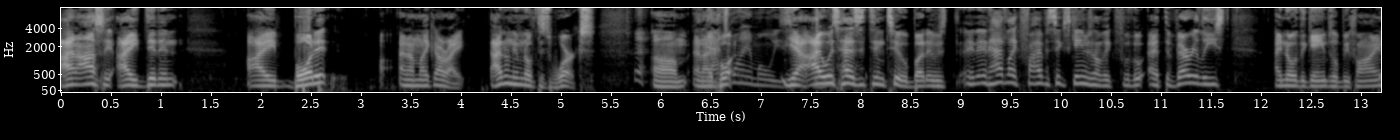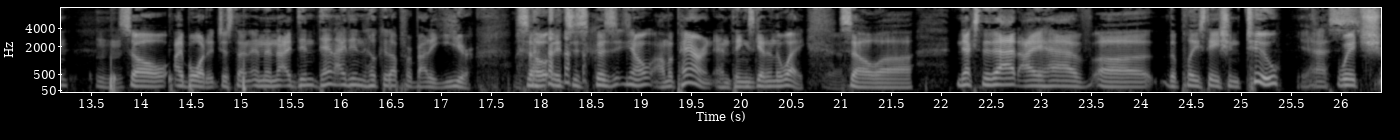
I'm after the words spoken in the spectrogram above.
I honestly, I didn't. I bought it, and I'm like, all right, I don't even know if this works. Um, and I That's bought. why I'm always Yeah, I was hesitant too, but it was. It, it had like five or six games. And I'm like, for the, at the very least, I know the games will be fine. Mhm. So I bought it just then, and then I didn't. Then I didn't hook it up for about a year. So it's just because you know I'm a parent and things get in the way. So uh, next to that, I have uh, the PlayStation Two, Yes. which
